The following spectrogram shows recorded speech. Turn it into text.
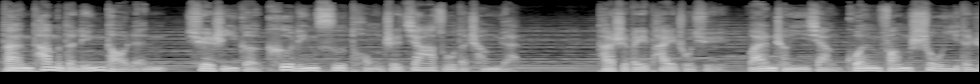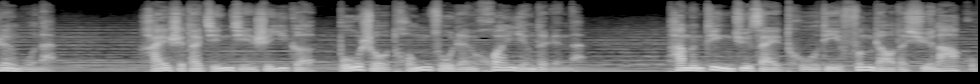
但他们的领导人却是一个科林斯统治家族的成员。他是被派出去完成一项官方授意的任务呢，还是他仅仅是一个不受同族人欢迎的人呢？他们定居在土地丰饶的叙拉古，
